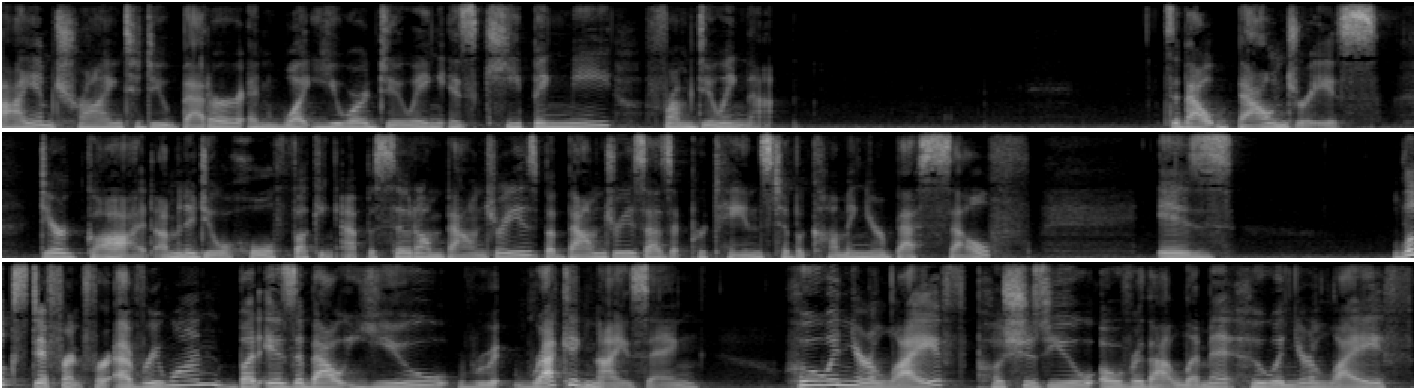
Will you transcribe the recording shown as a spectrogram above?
I am trying to do better, and what you are doing is keeping me from doing that. It's about boundaries. Dear God, I'm going to do a whole fucking episode on boundaries, but boundaries as it pertains to becoming your best self is looks different for everyone, but is about you re- recognizing who in your life pushes you over that limit? Who in your life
